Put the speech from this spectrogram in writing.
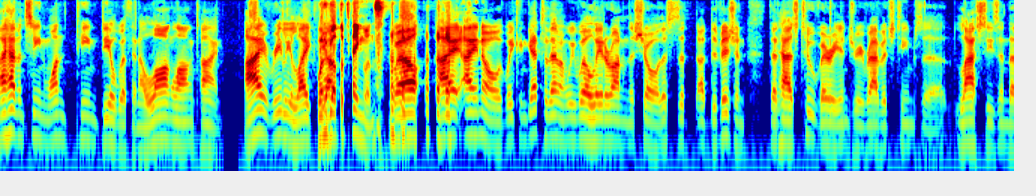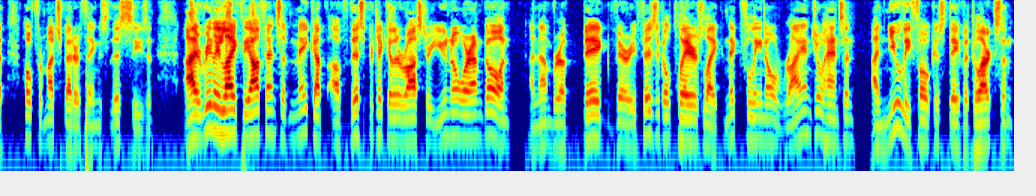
I haven't seen one team deal with in a long, long time. I really like. What about the Penguins? well, I, I know we can get to them, and we will later on in the show. This is a, a division that has two very injury ravaged teams uh, last season that hope for much better things this season. I really like the offensive makeup of this particular roster. You know where I'm going. A number of big, very physical players like Nick Foligno, Ryan Johansen, a newly focused David Clarkson,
